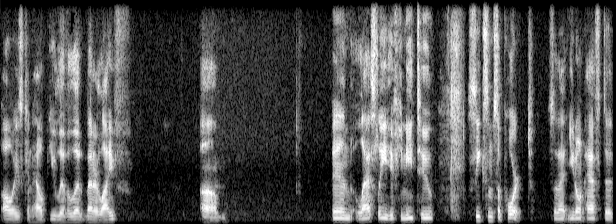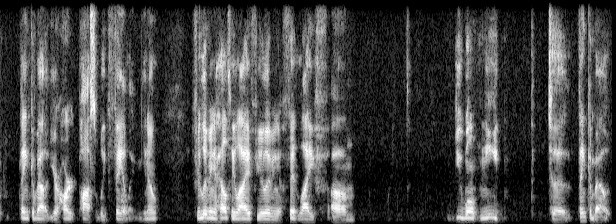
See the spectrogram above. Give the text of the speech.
Always can help you live a little better life. Um, and lastly, if you need to, seek some support so that you don't have to think about your heart possibly failing. You know, if you're living a healthy life, you're living a fit life, um, you won't need to think about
